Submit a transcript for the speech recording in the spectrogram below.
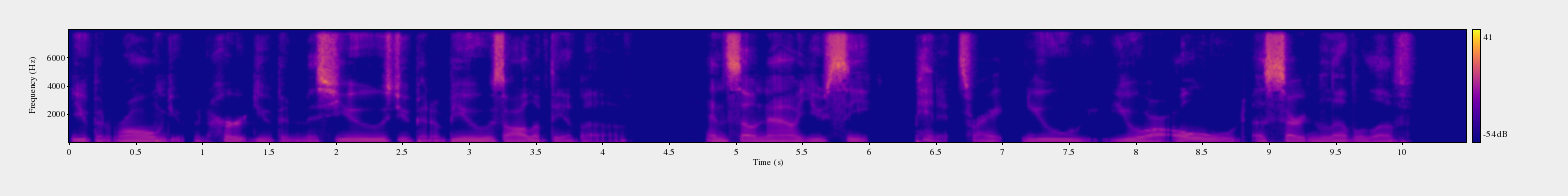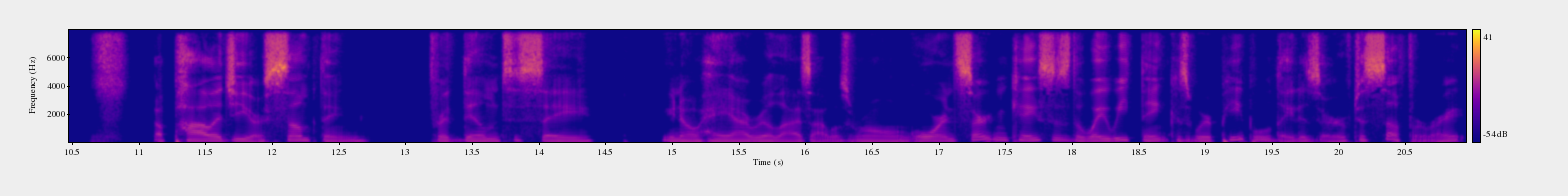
You've been wronged, you've been hurt, you've been misused, you've been abused, all of the above. And so now you seek penance, right? You you are owed a certain level of apology or something for them to say, you know, hey, I realize I was wrong. Or in certain cases, the way we think, because we're people, they deserve to suffer, right?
